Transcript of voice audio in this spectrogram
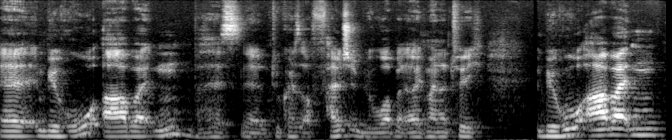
äh, im Büro arbeiten, was heißt, äh, du kannst auch falsch im Büro arbeiten, aber ich meine natürlich im Büro arbeiten,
